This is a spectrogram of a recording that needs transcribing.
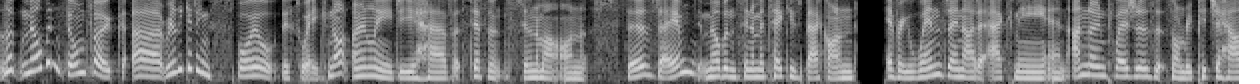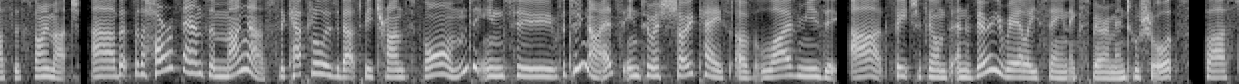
look, Melbourne film folk are really getting spoiled this week. Not only do you have Seventh Cinema on Thursday, Melbourne Cinematheque is back on every Wednesday night at ACMI and Unknown Pleasures at Thornbury Picture House. There's so much. Uh, but for the horror fans among us, the capital is about to be transformed into, for two nights, into a showcase of live music, art, feature films, and very rarely seen experimental shorts. Plus,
